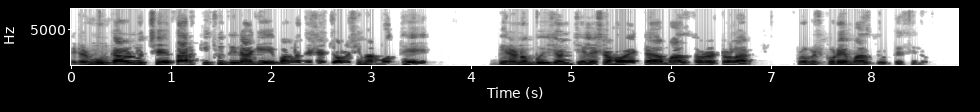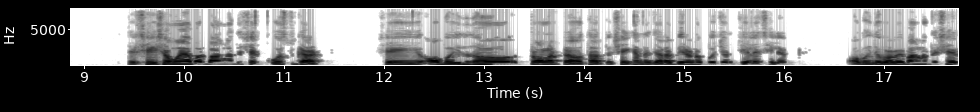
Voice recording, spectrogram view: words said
এটার মূল কারণ হচ্ছে তার কিছুদিন আগে বাংলাদেশের জলসীমার মধ্যে বিরানব্বই জন জেলে সহ একটা মাছ ধরার ট্রলার প্রবেশ করে মাছ ধরতেছিল। তো সেই সময় আবার বাংলাদেশের কোস্ট গার্ড সেই অবৈধ ট্রলারটা, অর্থাৎ সেখানে যারা বিরানব্বই জন জেলে ছিলেন, অবৈধভাবে বাংলাদেশের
